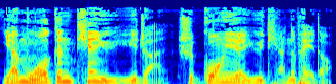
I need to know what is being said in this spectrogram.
研磨跟天宇羽斩是光叶玉田的配刀。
